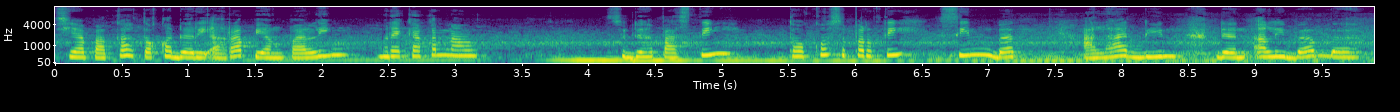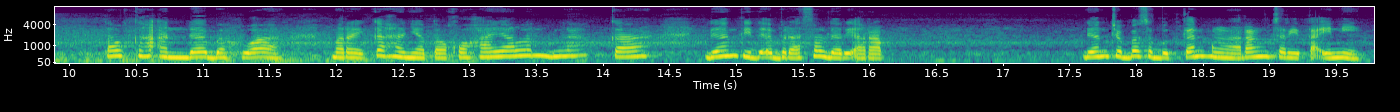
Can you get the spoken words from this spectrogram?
Siapakah tokoh dari Arab yang paling mereka kenal? Sudah pasti tokoh seperti Sinbad, Aladin, dan Alibaba. Tahukah Anda bahwa mereka hanya tokoh hayalan belaka dan tidak berasal dari Arab? Dan coba sebutkan pengarang cerita ini.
